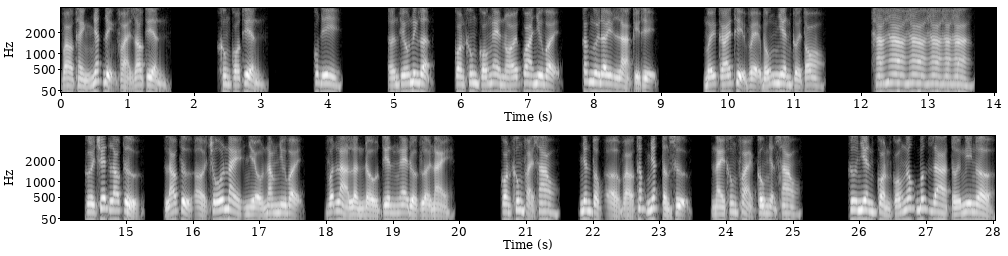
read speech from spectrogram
vào thành nhất định phải giao tiền. Không có tiền. Cút đi. Ấn thiếu ninh giận, còn không có nghe nói qua như vậy, các ngươi đây là kỳ thị. Mấy cái thị vệ bỗng nhiên cười to. Ha ha ha ha ha ha. Cười chết lao tử, lão tử ở chỗ này nhiều năm như vậy, vẫn là lần đầu tiên nghe được lời này. Còn không phải sao, nhân tộc ở vào thấp nhất tầng sự, này không phải công nhận sao. Cư nhiên còn có ngốc bước ra tới nghi ngờ.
